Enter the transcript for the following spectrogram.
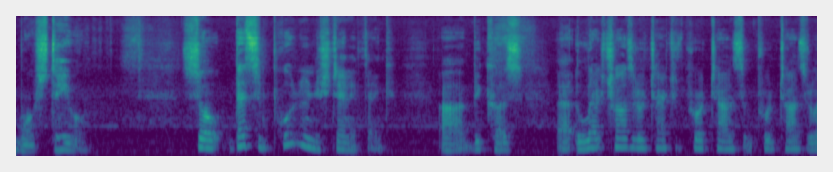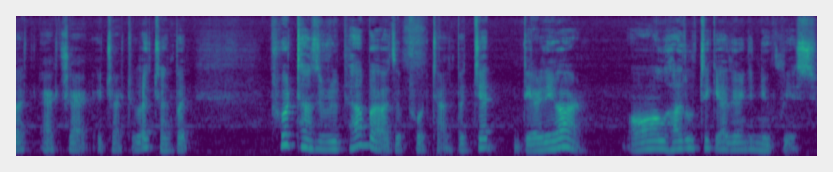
more stable. So that's important to understand, I think, uh, because uh, electrons are attracted to protons and protons are attract, attract to electrons, but protons are repelled by other protons, but yet there they are, all huddled together in the nucleus.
